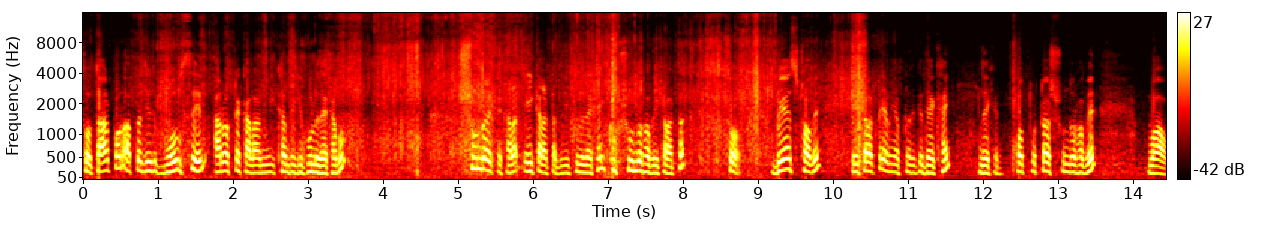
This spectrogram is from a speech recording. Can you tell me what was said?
সো তারপর আপনারা যেহেতু বলছেন আরও একটা কালার আমি এখান থেকে খুলে দেখাবো। সুন্দর একটা কালার এই কালারটা যদি খুলে দেখাই, খুব সুন্দর হবে এই কালারটা সো বেস্ট হবে। এই কালারটাই আমি আপনাদেরকে দেখাই। দেখেন কতটা সুন্দর হবে। ওয়াও।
